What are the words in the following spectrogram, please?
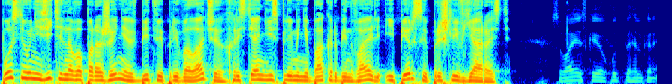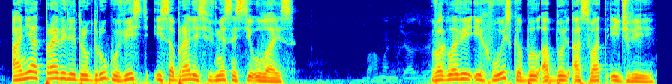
После унизительного поражения в битве при Валадже христиане из племени Бакар бин Вайль и персы пришли в ярость. Они отправили друг другу весть и собрались в местности Улайс – во главе их войска был Абдуль Асват Иджли.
